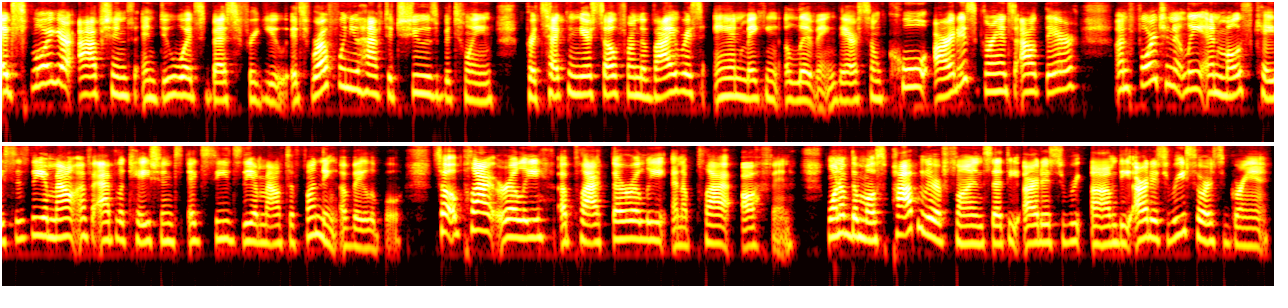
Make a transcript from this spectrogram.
Explore your options and do what's best for you. It's rough when you have to choose between protecting yourself from the virus and making a living. There are some cool artist grants out there. Unfortunately, in most cases, the amount of applications exceeds the amount of funding available. So apply early, apply thoroughly, and apply often. One of the most popular funds that the artist um, the artist resource grant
